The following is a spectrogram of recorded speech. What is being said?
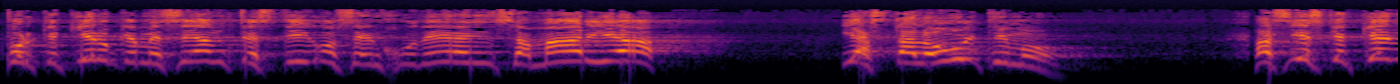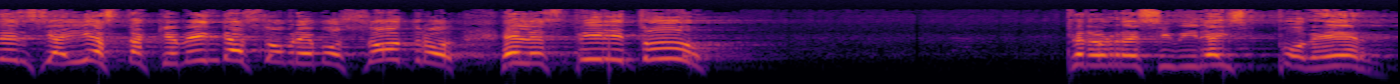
porque quiero que me sean testigos en Judea, en Samaria y hasta lo último. Así es que quédense ahí hasta que venga sobre vosotros el Espíritu. Pero recibiréis poder.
